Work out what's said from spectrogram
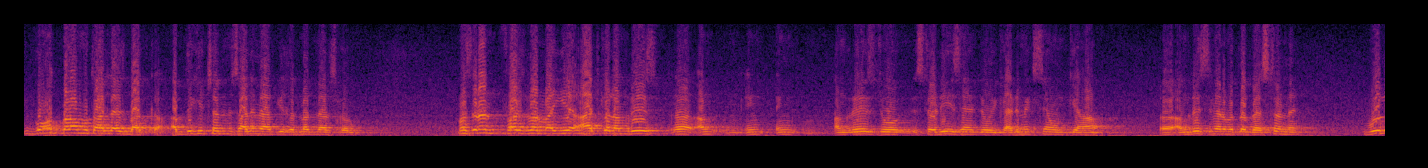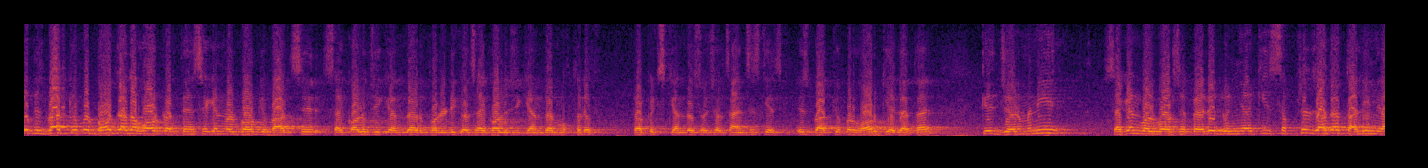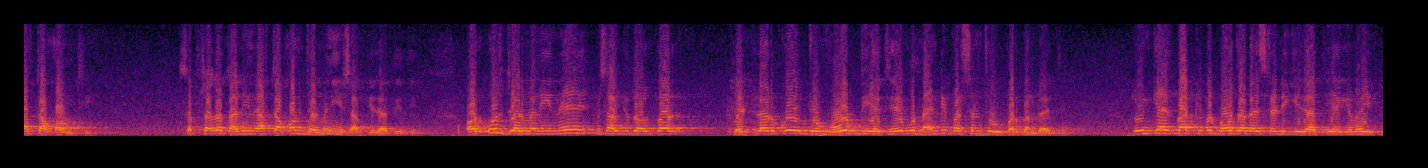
یہ بہت بڑا مطالعہ اس بات کا۔ اب دیکھیے چند مثالیں میں آپ کی خدمت میں عرض کروں۔ مثلا فرض فرمائیے، آج کل انگریز انگریز جو اسٹڈیز ہیں، جو اکیڈمکس ہیں، ان کے ہاں انگریز سے میرا مطلب ویسٹرن ہے۔ وہ لوگ اس بات کے اوپر بہت زیادہ غور کرتے ہیں۔ سیکنڈ ورلڈ وار کے بعد سے سائیکالوجی کے اندر پولیٹیکل سائیکالوجی کے اندر، مختلف ٹاپکس کے اندر سوشل سائنسز کے اس بات کے اوپر غور کیا جاتا ہے کہ جرمنی سیکنڈ ورلڈ وار سے پہلے دنیا کی سب سے زیادہ تعلیم یافتہ قوم تھی۔ سب سے زیادہ تعلیم یافتہ قوم جرمنی حساب کی جاتی تھی۔ اور اس جرمنی نے مثال کے طور پر ہٹلر کو جو ووٹ دیے تھے وہ نائنٹی پرسنٹ سے اوپر بن رہے تھے۔ تو ان کے اس بات کے اوپر بہت زیادہ اسٹڈی کی جاتی ہے کہ بھائی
